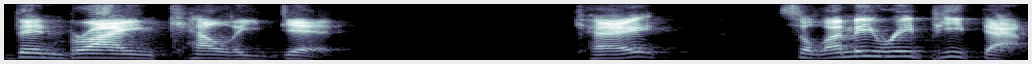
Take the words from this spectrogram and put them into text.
than Brian Kelly did. Okay. So let me repeat that.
